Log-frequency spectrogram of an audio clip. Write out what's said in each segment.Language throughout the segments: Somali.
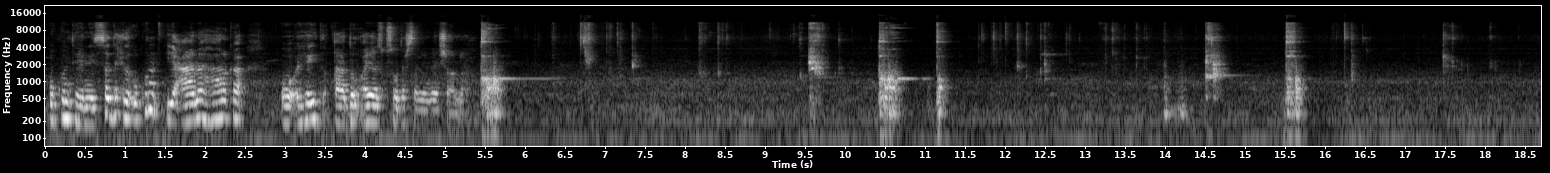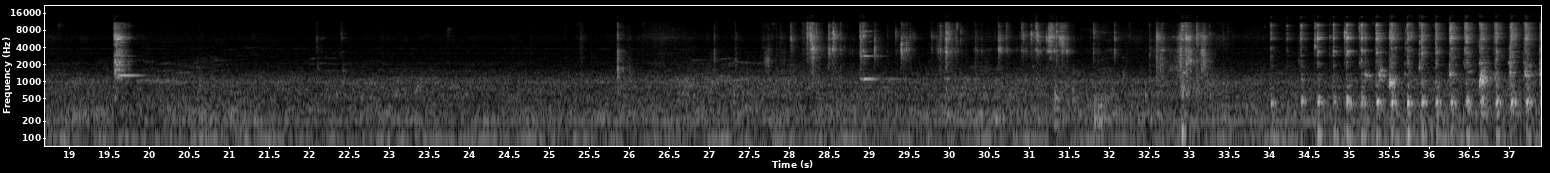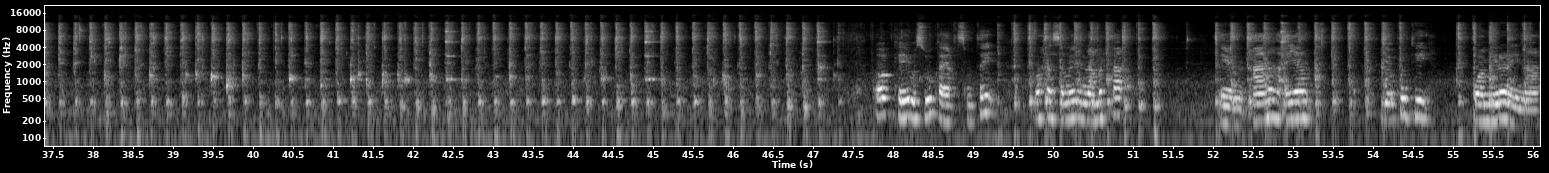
ukunteeni saddexda ukun iyo caanaha halka oo ahayd qaado ayaan isku soo darsanayna insha allah okay wasuuka ay qasmatay waxaan sameynaynaa marka caanaha ayaan iyo ukuntii waa miiranaynaa.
